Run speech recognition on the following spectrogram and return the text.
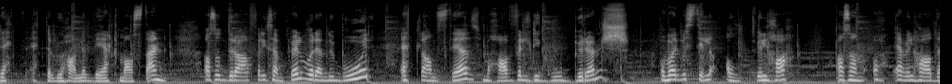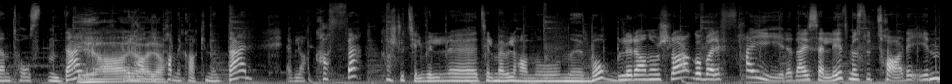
rett etter du har levert masteren. Altså Dra eksempel hvor enn du bor, et eller annet sted som har veldig god brunsj, og bare bestille alt du vil ha. Altså sånn, åh, jeg vil ha den toasten der. Ja, jeg vil ha ja, de pannekakene der. Jeg vil ha kaffe. Kanskje du til, vil, eh, til og med vil ha noen eh, bobler av noe slag. Og bare feire deg selv litt mens du tar det inn.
